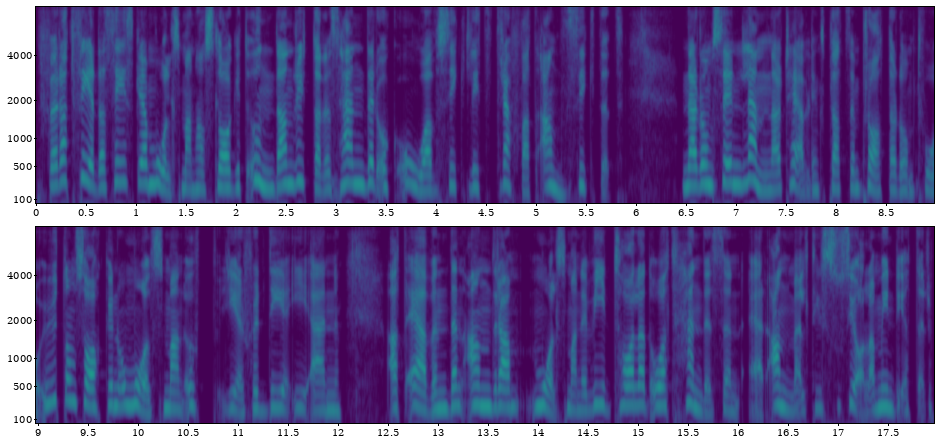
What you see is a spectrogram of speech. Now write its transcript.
För att freda sig ska målsman ha slagit undan ryttarens händer och oavsiktligt träffat ansiktet. När de sen lämnar tävlingsplatsen pratar de två ut om saken och målsman uppger för DIN att även den andra målsman är vidtalad och att händelsen är anmäld till sociala myndigheter.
